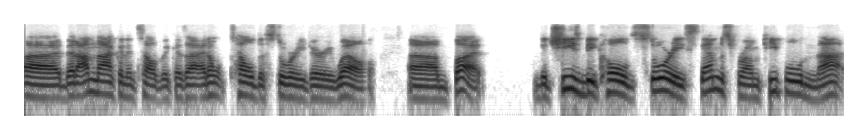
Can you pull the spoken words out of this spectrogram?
uh, that I'm not going to tell because I don't tell the story very well. Uh, but the cheese be cold story stems from people not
